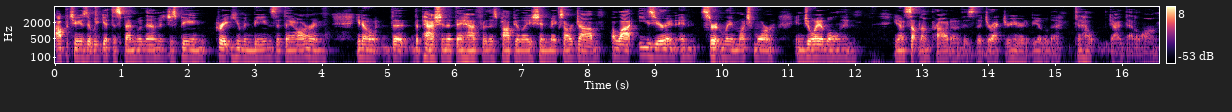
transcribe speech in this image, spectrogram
opportunities that we get to spend with them is just being great human beings that they are, and you know the the passion that they have for this population makes our job a lot easier and, and certainly much more enjoyable. And you know, it's something I'm proud of as the director here to be able to to help guide that along.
